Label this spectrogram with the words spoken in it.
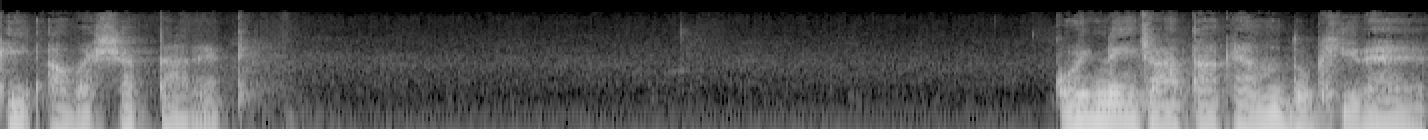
की आवश्यकता रहती कोई नहीं चाहता कि हम दुखी रहें,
